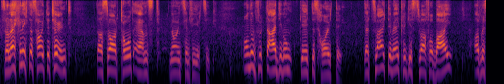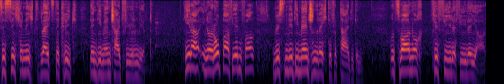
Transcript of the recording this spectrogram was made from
So lächerlich das heute tönt, das war todernst 1940. Und um Verteidigung geht es heute. Der Zweite Weltkrieg ist zwar vorbei, aber es ist sicher nicht der letzte Krieg, den die Menschheit führen wird. Hier in Europa auf jeden Fall müssen wir die Menschenrechte verteidigen. Und zwar noch für viele, viele Jahre.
